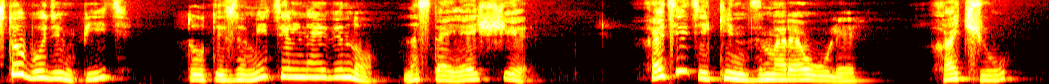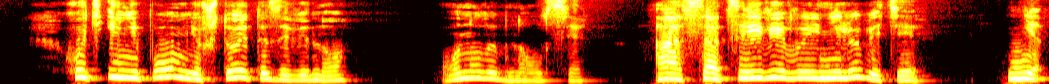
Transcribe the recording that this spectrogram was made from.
Что будем пить? Тут изумительное вино, настоящее. Хотите киндзмараули?» «Хочу» хоть и не помню, что это за вино. Он улыбнулся. А сациви вы не любите? Нет.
